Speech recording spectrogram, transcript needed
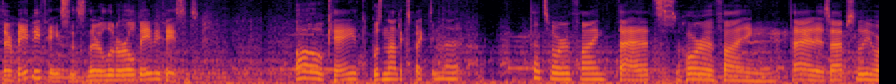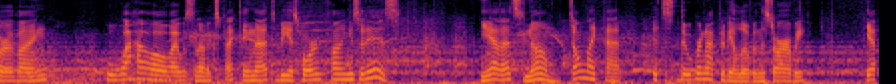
They're baby faces. They're literal baby faces. Oh, okay. Was not expecting that. That's horrifying. That's horrifying. That is absolutely horrifying. Wow, I was not expecting that to be as horrifying as it is. Yeah, that's no. Don't like that. It's we're not gonna be able to open the door, are we? Yep.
